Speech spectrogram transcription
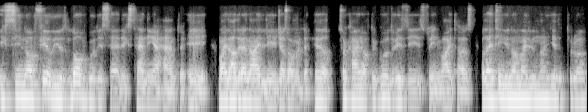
Xenophilius Lovegood is said, extending a hand to Harry. My daughter and I live just over the hill, so kind of the good visit to invite us. But I think you know my Luna here, Ron.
